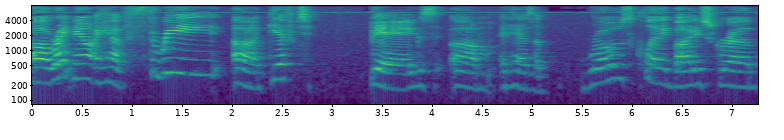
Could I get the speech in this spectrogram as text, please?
uh, right now I have three uh, gift bags. Um, it has a rose clay body scrub,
